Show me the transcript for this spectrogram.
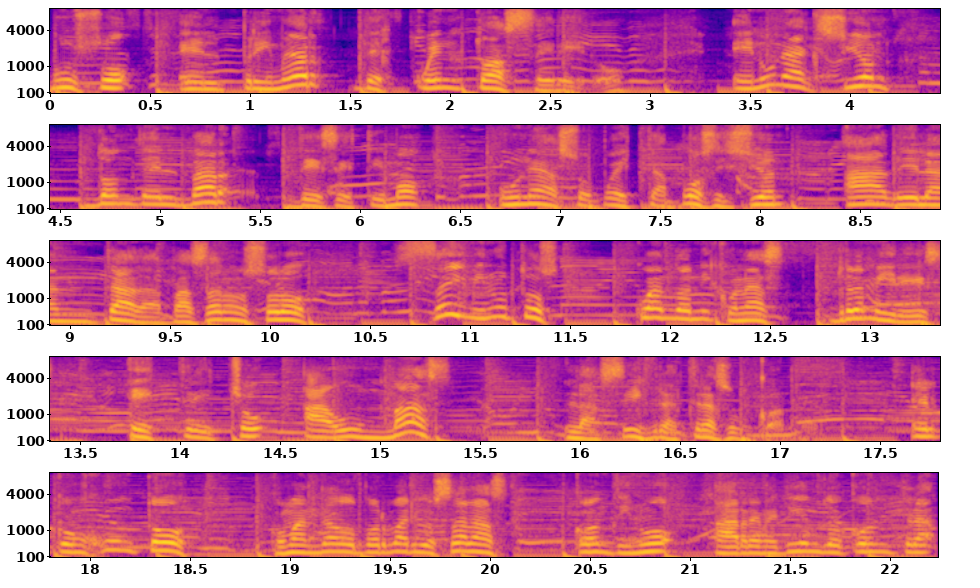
puso el primer descuento acerero en una acción donde el VAR desestimó una supuesta posición adelantada. Pasaron solo seis minutos cuando Nicolás Ramírez estrechó aún más las cifras tras un córner. El conjunto, comandado por Mario Salas, continuó arremetiendo contra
